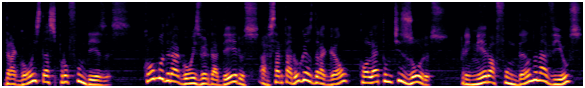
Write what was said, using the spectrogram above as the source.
Dragões das profundezas. Como dragões verdadeiros, as tartarugas dragão coletam tesouros, primeiro afundando navios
